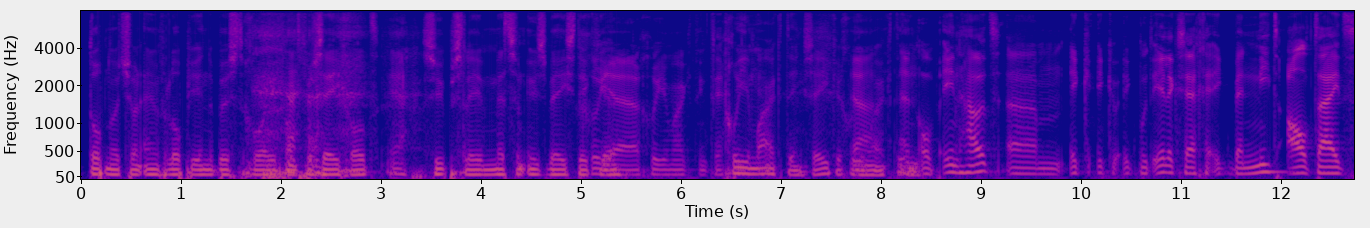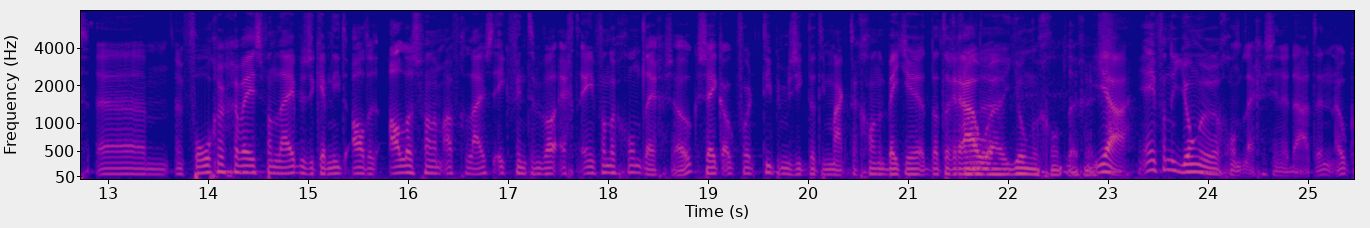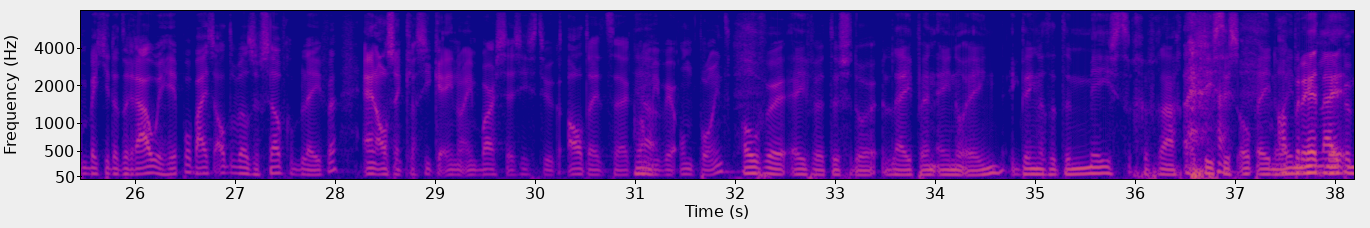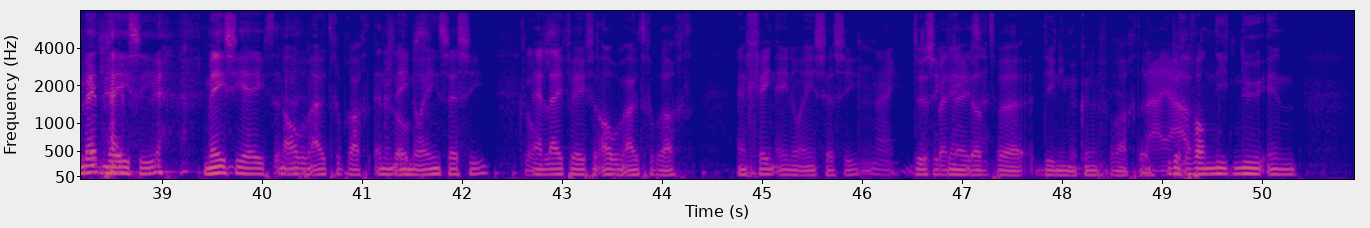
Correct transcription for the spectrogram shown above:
Topnotch zo'n envelopje in de bus te gooien van het verzegeld. ja, Super slim, met zo'n USB-stickje. goede, goede marketing techniek. Goede marketing, zeker goede Ja, marketing. En op inhoud, ehm, ik, ik, ik moet eerlijk zeggen, ik ben niet altijd ehm, een volger geweest van Lijp. Dus ik heb niet altijd alles van hem afgeluisterd. Ik vind hem wel echt een van de grondleggers ook. Zeker ook voor het type muziek dat hij maakte. Gewoon een beetje dat rauwe... de jonge grondleggers. Ja, een van de jongere grondleggers inderdaad. En ook een beetje dat rauwe hip-hop. Hij is altijd wel zichzelf gebleven. En als zijn klassieke 101 bar sessies natuurlijk altijd eh, kwam Ja. hij weer on point. Over even tussendoor Lijpen en 101. Ik denk dat het de meest gevraagde artiest is op 101. Apres met Lijpen, met Macy. Macy heeft een album uitgebracht en een Klopt. 101 sessie. Klopt. En Lijpen heeft een album uitgebracht en geen 101 sessie. Nee, Dus ik bij denk deze. dat we die niet meer kunnen verwachten. Nou in ieder geval niet nu in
